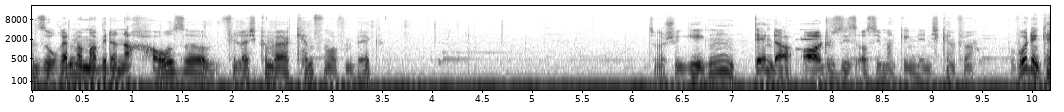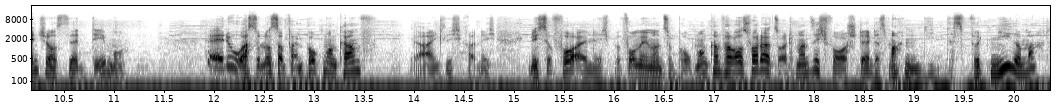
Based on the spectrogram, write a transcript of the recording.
So, rennen wir mal wieder nach Hause. Vielleicht können wir ja kämpfen auf dem Weg. Zum Beispiel gegen den da. Oh, du siehst aus wie jemand, gegen den ich kämpfe. Obwohl, den kenn ich aus der Demo. Hey du, hast du Lust auf einen Pokémon-Kampf? Ja, eigentlich gerade nicht. Nicht so voreilig. Bevor mir jemand zum Pokémon-Kampf herausfordert, sollte man sich vorstellen. Das machen die. Das wird nie gemacht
